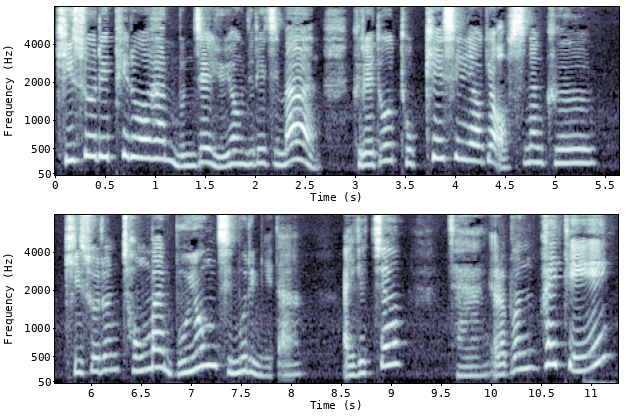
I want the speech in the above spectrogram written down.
기술이 필요한 문제 유형들이지만 그래도 독해 실력이 없으면 그 기술은 정말 무용지물입니다. 알겠죠? 자, 여러분 화이팅!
